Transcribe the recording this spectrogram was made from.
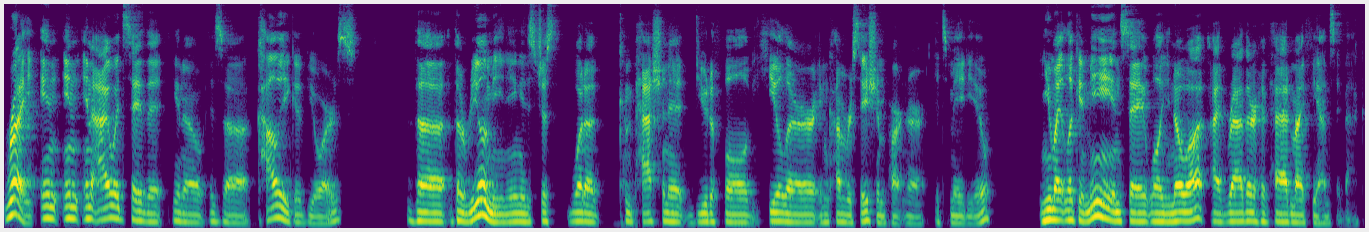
Right. And and and I would say that, you know, as a colleague of yours, the the real meaning is just what a compassionate, beautiful healer and conversation partner it's made you. And you might look at me and say, well, you know what? I'd rather have had my fiance back.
